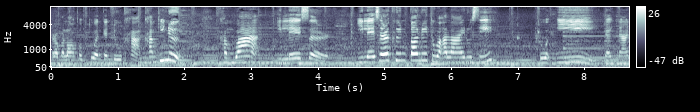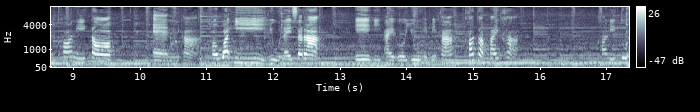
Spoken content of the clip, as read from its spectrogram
เรามาลองทบทวนกันดูค่ะคำที่หนึ่งคำว่า eraser eraser ขึ้นต้นด้วยตัวอะไรดูสิตัว e ดังนั้นข้อนี้ตอบ N ค่ะ เพราะว่า e อยู่ในสระ a e i o u เห็นไหมคะ ข้อต่อไปค่ะ ข้อนี้ตัว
